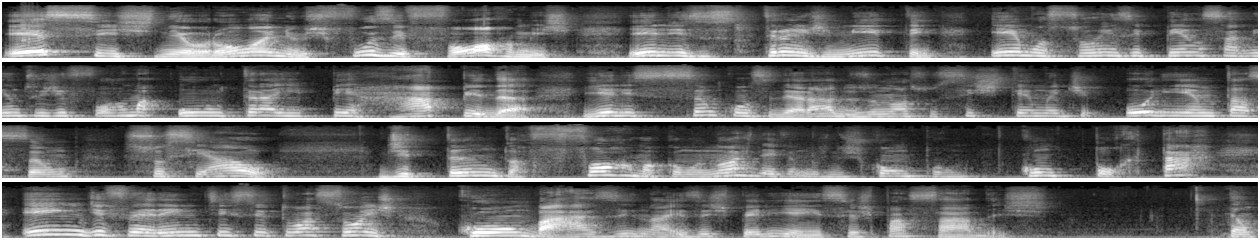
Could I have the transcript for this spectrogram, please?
Esses neurônios fusiformes, eles transmitem emoções e pensamentos de forma ultra hiper rápida e eles são considerados o nosso sistema de orientação social, ditando a forma como nós devemos nos comportar em diferentes situações, com base nas experiências passadas. Então,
